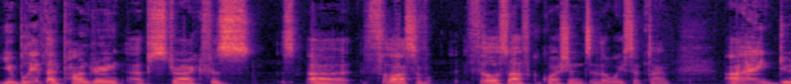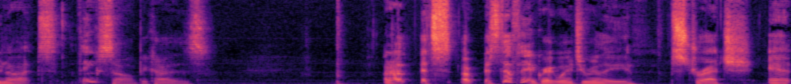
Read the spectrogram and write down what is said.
You believe that pondering abstract, phys, uh, philosophical questions is a waste of time. I do not think so because it's a, it's definitely a great way to really stretch and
